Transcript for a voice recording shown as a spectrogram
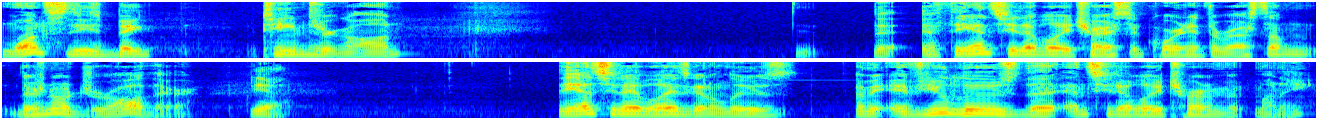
once these big teams are gone, if the NCAA tries to coordinate the rest of them, there's no draw there. Yeah. The NCAA is going to lose. I mean, if you lose the NCAA tournament money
